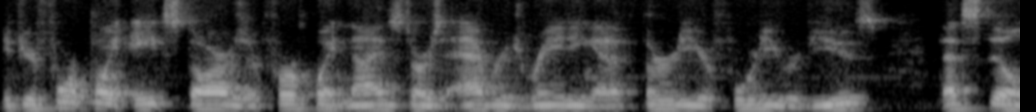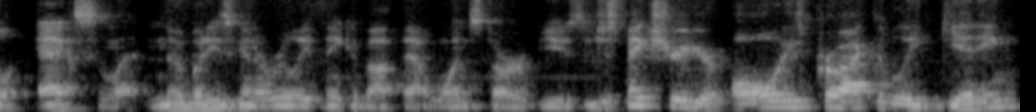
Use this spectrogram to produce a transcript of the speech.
if you're 4.8 stars or 4.9 stars average rating out of 30 or 40 reviews, that's still excellent. Nobody's going to really think about that one star review. So just make sure you're always proactively getting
